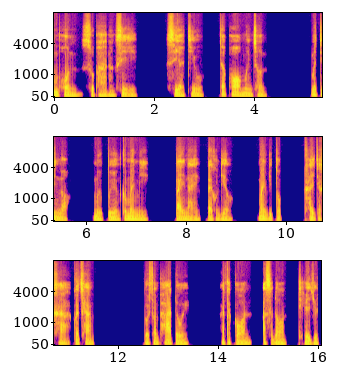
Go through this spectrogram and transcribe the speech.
ุมพล สุภาทังสี เสียจิว เจ้าพ่อเมืองชน ไม่จริงหรอก มือปืนก็ไม่มี ไปไหนไปคนเดียว ไม่วิตก ใครจะฆ่าก็ช่าง บทสัมภาษณ์โดย อัตกร อัสดรธีรยุทธ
